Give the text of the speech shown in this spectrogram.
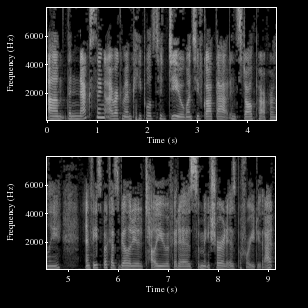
Um, the next thing I recommend people to do once you've got that installed properly, and Facebook has the ability to tell you if it is, so make sure it is before you do that,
